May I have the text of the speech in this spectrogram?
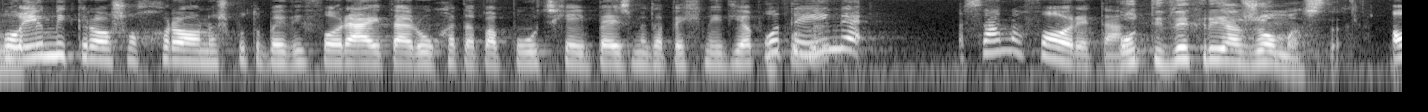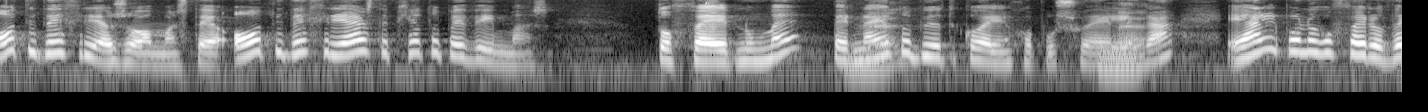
πολύ μικρός ο χρόνος που το παιδί φοράει τα ρούχα, τα παπούτσια ή παίζει με τα παιχνίδια. Οπότε, είναι σαν αφόρετα. Ό,τι δεν χρειαζόμαστε. Ό,τι δεν χρειαζόμαστε. Ό,τι δεν χρειάζεται πια το παιδί μας. Το φέρνουμε, περνάει ναι. τον ποιοτικό έλεγχο που σου ναι. έλεγα. Ναι. Εάν λοιπόν εγώ φέρω 10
